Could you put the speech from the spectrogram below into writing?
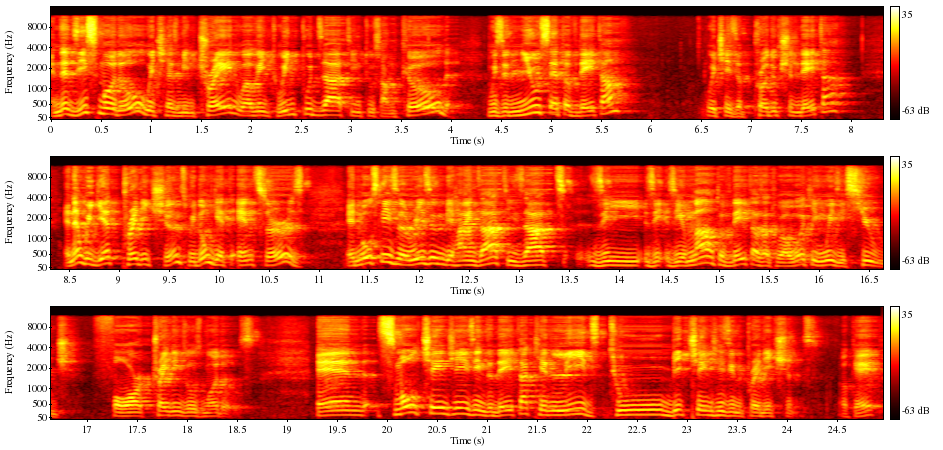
And then this model which has been trained, we're going to input that into some code with a new set of data which is a production data and then we get predictions, we don't get answers. And mostly the reason behind that is that the, the, the, amount of data that we are working with is huge for training those models. And small changes in the data can lead to big changes in the predictions. Okay?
